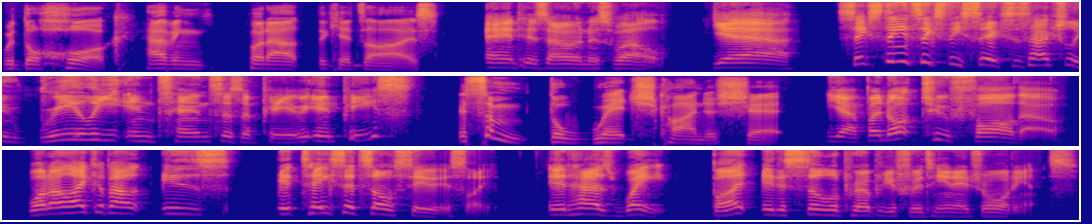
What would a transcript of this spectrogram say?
with the hook having put out the kid's eyes. And his own as well. Yeah. 1666 is actually really intense as a period piece. It's some The Witch kind of shit. Yeah, but not too far though. What I like about is it takes itself seriously. It has weight, but it is still appropriate for a teenage audience.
